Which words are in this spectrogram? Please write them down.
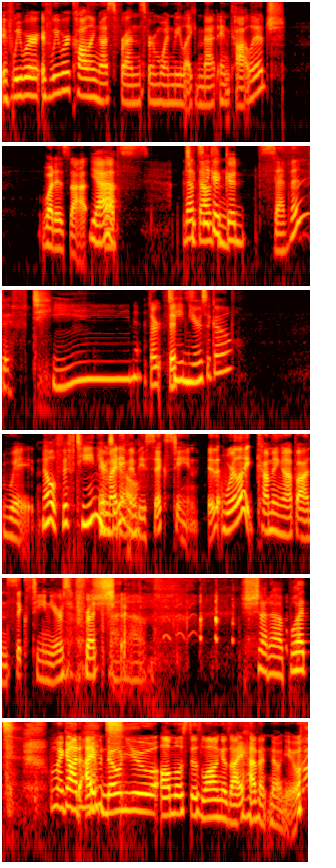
If we were if we were calling us friends from when we like met in college, what is that? Yeah. That's That's like a good seven? 15, 13 years ago? Wait. No, 15 years it might ago. even be 16. It- We're like coming up on 16 years of friendship. Shut up. Shut up. What? Oh my God, I've known you almost as long as I haven't known you.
